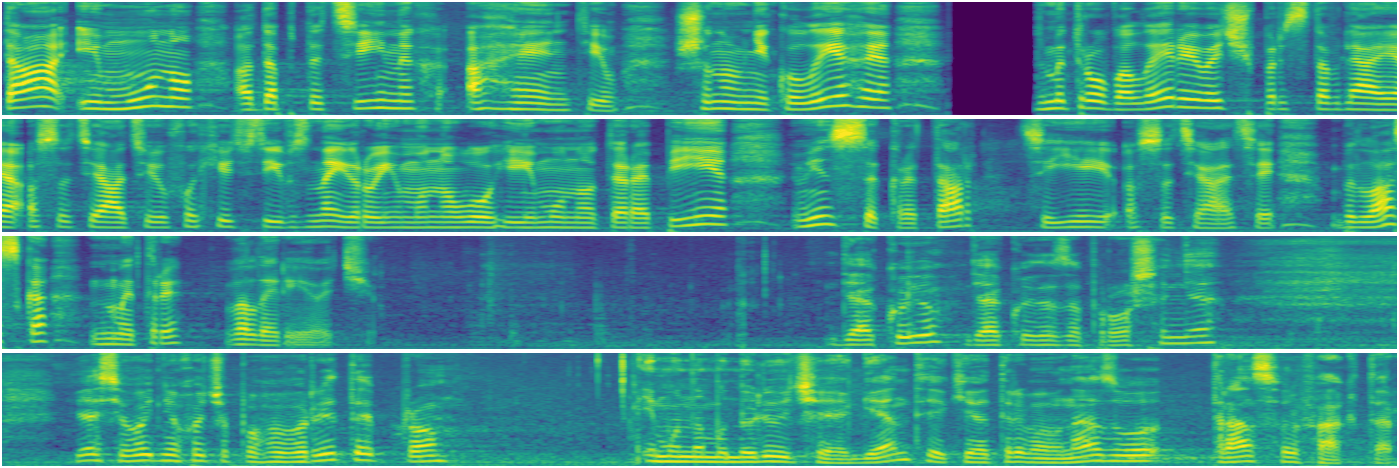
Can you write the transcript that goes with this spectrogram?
та імуноадаптаційних агентів. Шановні колеги, Дмитро Валерійович представляє Асоціацію фахівців з нейроімунології і імунотерапії. Він секретар цієї асоціації. Будь ласка, Дмитре Валерійовичу. Дякую, дякую за запрошення. Я сьогодні хочу поговорити про імуномодулюючий агент, який отримав назву трансфер-фактор.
